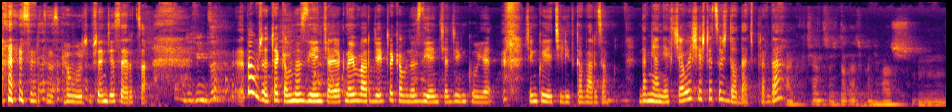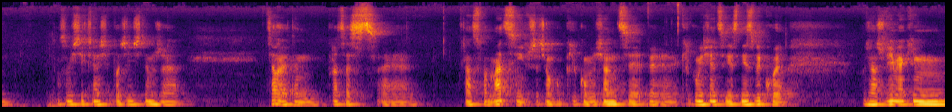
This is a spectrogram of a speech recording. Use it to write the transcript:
Serca z kałuży, wszędzie serca. Widzę. Dobrze, czekam na zdjęcia, jak najbardziej czekam na zdjęcia. Dziękuję. Dziękuję Ci, Litka, bardzo. Damianie, chciałeś jeszcze coś dodać, prawda? Tak, chciałem coś dodać, ponieważ mm, osobiście chciałem się podzielić tym, że cały ten proces e, transformacji w przeciągu kilku miesięcy, e, kilku miesięcy jest niezwykły, ponieważ wiem, jakim,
